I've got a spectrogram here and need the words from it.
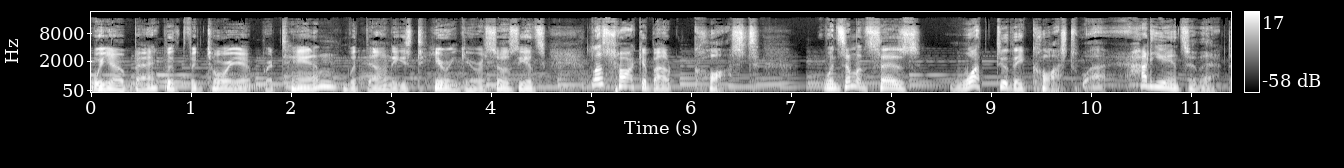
We are back with Victoria Bretan with Down East Hearing Care Associates. Let's talk about cost. When someone says, What do they cost? How do you answer that?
